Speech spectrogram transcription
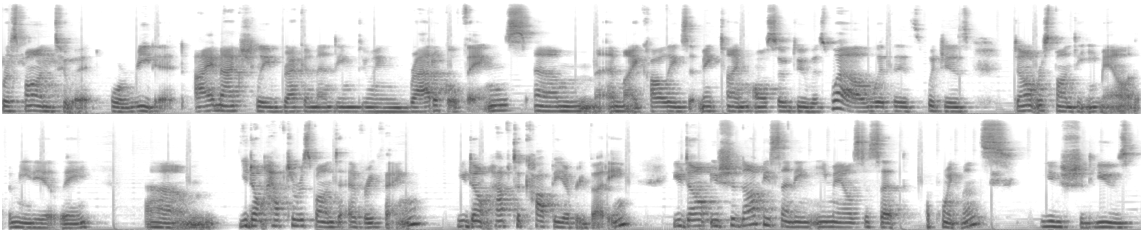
respond to it or read it. I'm actually recommending doing radical things, um, and my colleagues at Make Time also do as well. With this, which is don't respond to email immediately. Um, you don't have to respond to everything. You don't have to copy everybody. You don't. You should not be sending emails to set appointments. You should use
